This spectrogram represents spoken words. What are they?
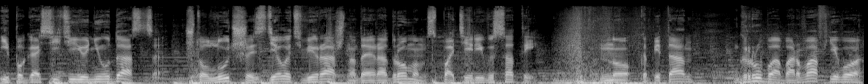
и погасить ее не удастся, что лучше сделать вираж над аэродромом с потерей высоты. Но капитан, грубо оборвав его,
